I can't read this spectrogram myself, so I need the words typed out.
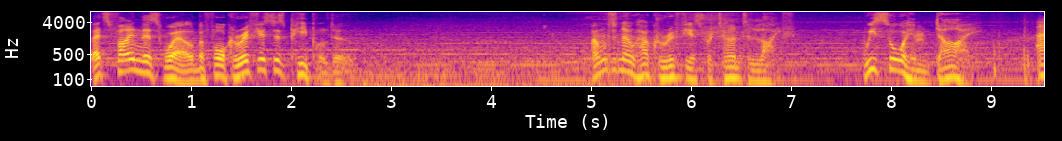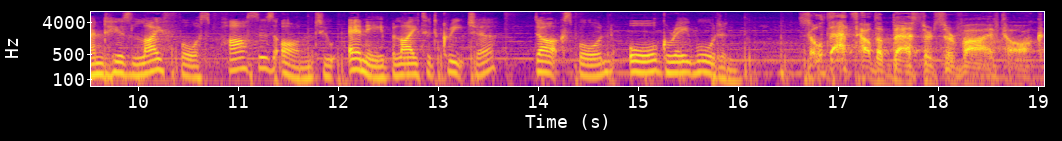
Let's find this well before Corypheus's people do. I want to know how Corypheus returned to life. We saw him die. And his life force passes on to any blighted creature, Darkspawn, or Grey Warden. So that's how the bastard survived, Hawke.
